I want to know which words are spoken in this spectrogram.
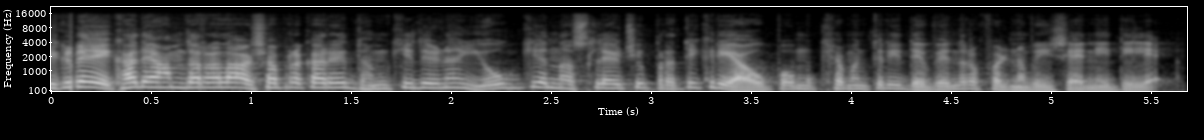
तिकडे एखाद्या आमदाराला अशा प्रकारे धमकी देणं योग्य नसल्याची प्रतिक्रिया उपमुख्यमंत्री देवेंद्र फडणवीस यांनी दिली आहे.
